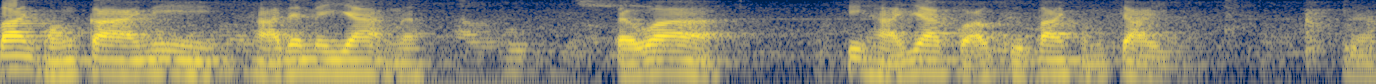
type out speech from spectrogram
บ้านของกายนี่หาได้ไม่ยากนะ แต่ว่าที่หายากกว่าคือบ้านของใจนะ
